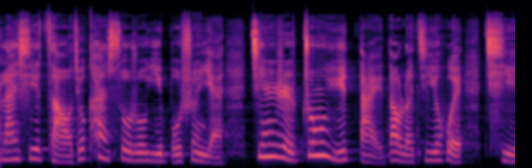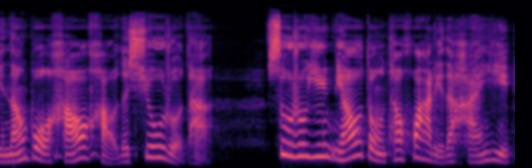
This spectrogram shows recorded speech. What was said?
兰溪早就看素如意不顺眼，今日终于逮到了机会，岂能不好好的羞辱她？素如意秒懂他话里的含义，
